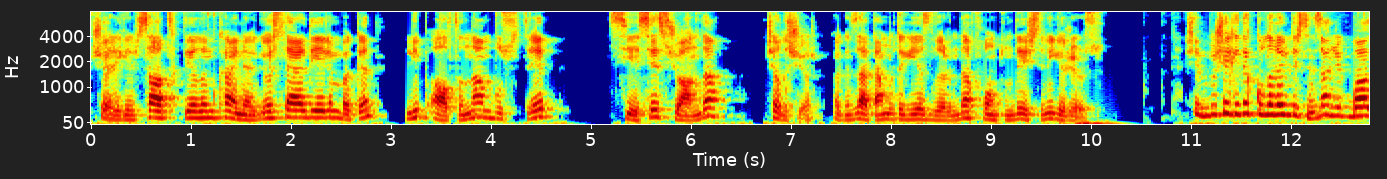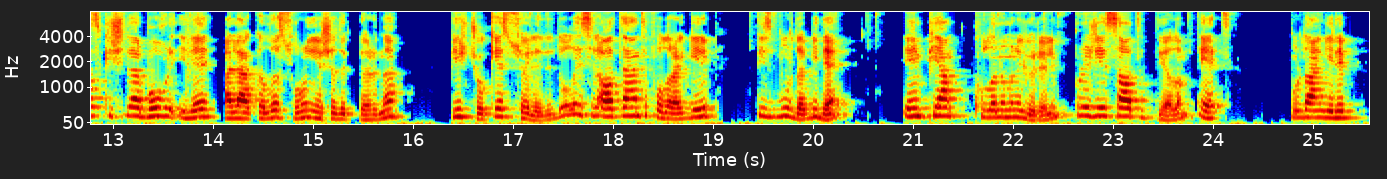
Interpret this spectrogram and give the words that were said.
şöyle gelip sağ tıklayalım kaynağı göster diyelim bakın lib altından bootstrap css şu anda çalışıyor. Bakın zaten buradaki yazılarında fontun değiştiğini görüyoruz. Şimdi bu şekilde kullanabilirsiniz. Ancak bazı kişiler Bower ile alakalı sorun yaşadıklarını birçok kez söyledi. Dolayısıyla alternatif olarak gelip biz burada bir de npm kullanımını görelim. Projeye sağ tıklayalım. Et. Buradan gelip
